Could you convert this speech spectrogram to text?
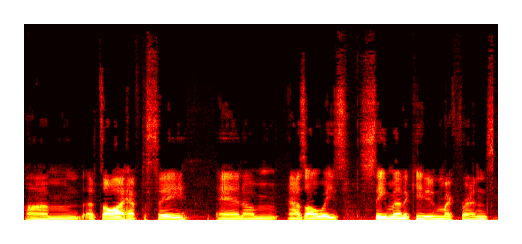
Um, that's all I have to say. And um, as always, stay medicated, my friends.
